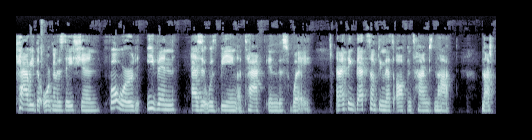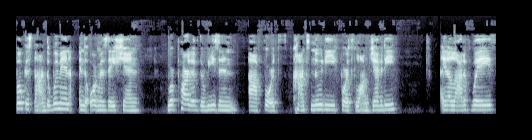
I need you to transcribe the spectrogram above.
carry the organization forward, even as it was being attacked in this way. And I think that's something that's oftentimes not not focused on. The women in the organization were part of the reason uh, for its continuity, for its longevity in a lot of ways.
